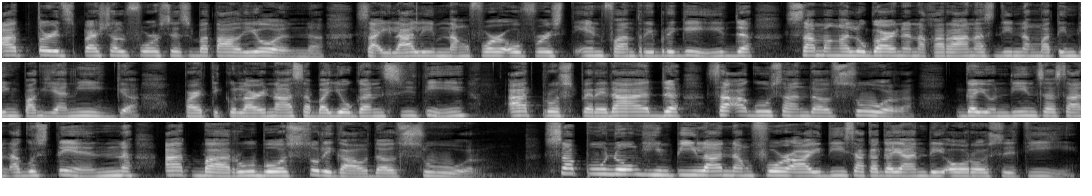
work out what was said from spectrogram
at 3rd Special Forces Battalion sa ilalim ng 401st Infantry Brigade sa mga lugar na nakaranas din ng matinding pagyanig, partikular na sa Bayogan City at Prosperidad sa Agusan del Sur, gayon din sa San Agustin at Barubos, Surigao del Sur. Sa punong himpilan ng 4ID sa Cagayan de Oro City,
